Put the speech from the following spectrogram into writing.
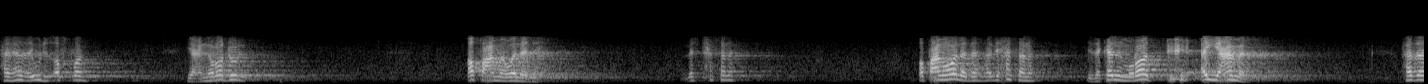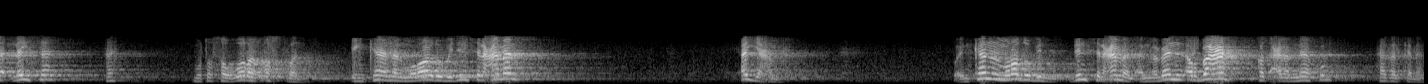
هل هذا يوجد أصلا؟ يعني رجل أطعم ولده. ليست حسنة. أطعم ولده هذه حسنة. إذا كان المراد أي عمل. هذا ليس متصورا أصلا. إن كان المراد بجنس العمل أي عمل. وإن كان المراد بجنس العمل المباني الأربعة قد أعلمناكم هذا الكلام.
